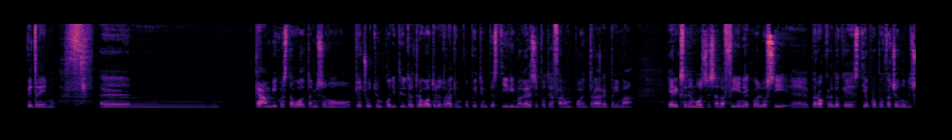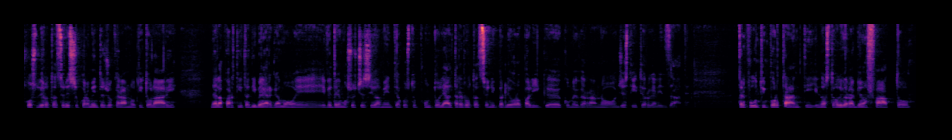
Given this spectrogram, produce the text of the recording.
Vedremo. Ehm, cambi questa volta mi sono piaciuti un po' di più delle altre volte, li ho trovati un po' più tempestivi, magari si poteva fare un po' entrare prima Eriksen e Moses alla fine, quello sì, eh, però credo che stia proprio facendo un discorso di rotazione, sicuramente giocheranno titolari nella partita di Bergamo e vedremo successivamente a questo punto le altre rotazioni per l'Europa League eh, come verranno gestite e organizzate. Tre punti importanti, il nostro dovere l'abbiamo fatto,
